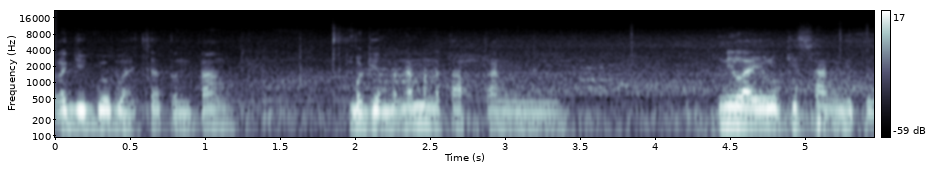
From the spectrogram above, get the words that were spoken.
lagi gue baca tentang bagaimana menetapkan nilai lukisan gitu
